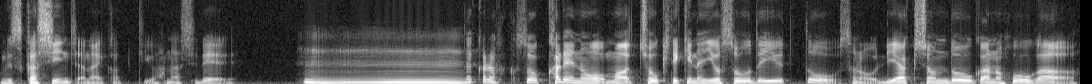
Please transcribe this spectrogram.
難しいんじゃないかっていう話で。うーん。だからこそ彼のまあ長期的な予想で言うとそのリアクション動画の方が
